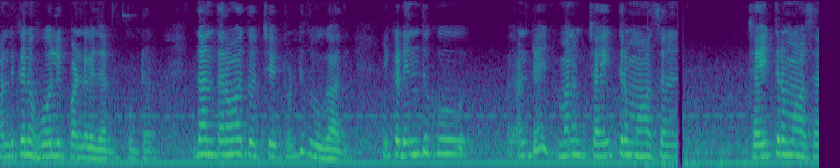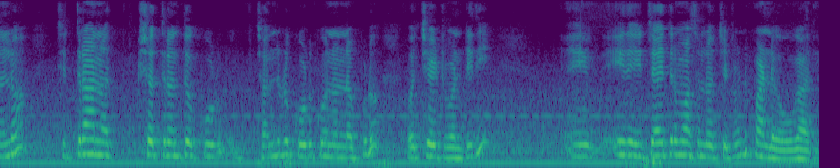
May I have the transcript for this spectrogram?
అందుకని హోలీ పండుగ జరుపుకుంటారు. దాని తర్వాత వచ్చేటువంటిది ఉగాది. ఇక్కడ ఎందుకు అంటే మనం చైత్ర మాసం చైత్ర మాసంలో చిత్రా నక్షత్రంతో కూడు చంద్రుడు కూడుకొని ఉన్నప్పుడు వచ్చేటువంటిది ఇది చైత్ర మాసంలో వచ్చేటువంటి పండుగ ఉగాది.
